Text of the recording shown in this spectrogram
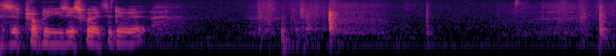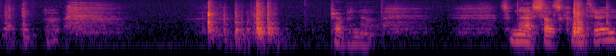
This is probably the easiest way to do it. Probably not. Some nice cells coming through.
